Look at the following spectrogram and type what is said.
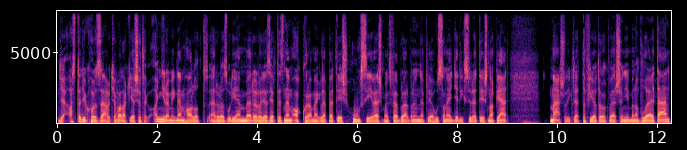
Ugye azt tegyük hozzá, hogyha valaki esetleg annyira még nem hallott erről az úri emberről, hogy azért ez nem akkora meglepetés, 20 éves, majd februárban ünnepli a 21. születésnapját, második lett a fiatalok versenyében a Vueltán,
